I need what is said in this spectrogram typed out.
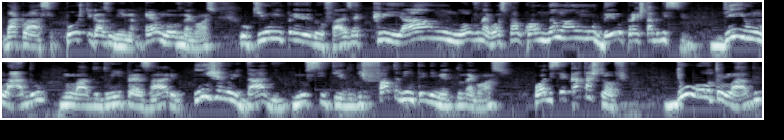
da classe posto de gasolina é um novo negócio, o que um empreendedor faz é criar um novo negócio para o qual não há um modelo pré-estabelecido de um lado, no lado do empresário, ingenuidade no sentido de falta de entendimento do negócio pode ser catastrófico. Do outro lado,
